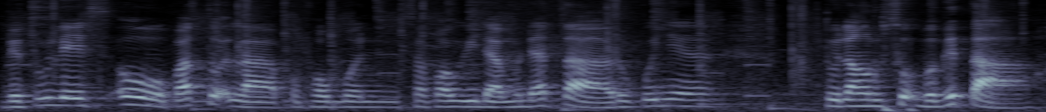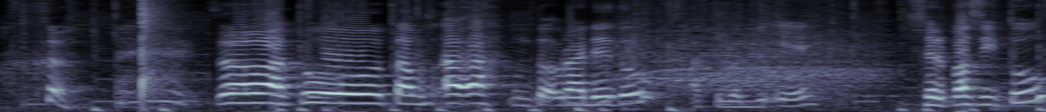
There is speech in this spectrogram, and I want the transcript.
Dia tulis, oh patutlah performance Safawi dah mendata. Rupanya tulang rusuk bergetar. so aku thumbs up lah untuk brother tu. Aku bagi A. Selepas itu,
